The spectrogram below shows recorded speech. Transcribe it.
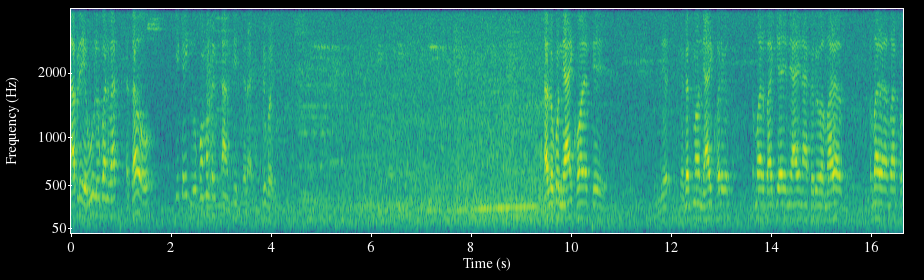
આપણે એવું લોકોને વાત થતાઓ કે કંઈક લોકોમાં કંઈક શાંતિ કરાય. શું ભાઈ આ લોકો ન્યાય ખોરે છે. જગતમાં ન્યાય ખોરે અમારા ભાગ્યાએ ન્યાય ના કર્યો અમારા અમારા અમારા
